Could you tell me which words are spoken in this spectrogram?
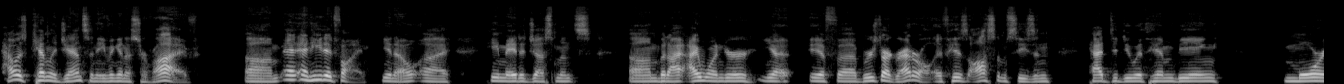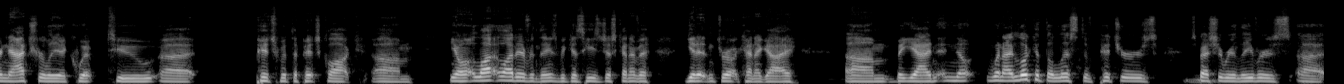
"How is Kenley Jansen even going to survive?" Um, and, and, he did fine. You know, uh, he made adjustments. Um, but I, I wonder, yeah, if uh, Brusdar Graterol, if his awesome season had to do with him being more naturally equipped to uh, pitch with the pitch clock. Um, you know, a lot, a lot of different things because he's just kind of a get it and throw it kind of guy. Um, but yeah, no, when I look at the list of pitchers, especially relievers uh,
